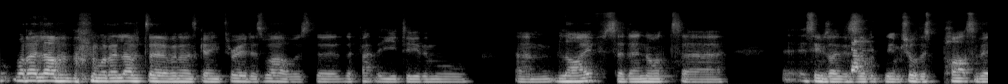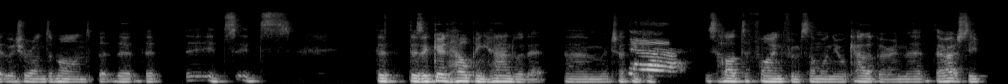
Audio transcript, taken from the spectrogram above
what I love, what I loved uh, when I was going through it as well was the the fact that you do them all um, live, so they're not. Uh, it seems like there's yeah. obviously, I'm sure there's parts of it which are on demand, but the the it's it's the, there's a good helping hand with it, um, which I think yeah. is, is, hard to find from someone your caliber, and they're they're actually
